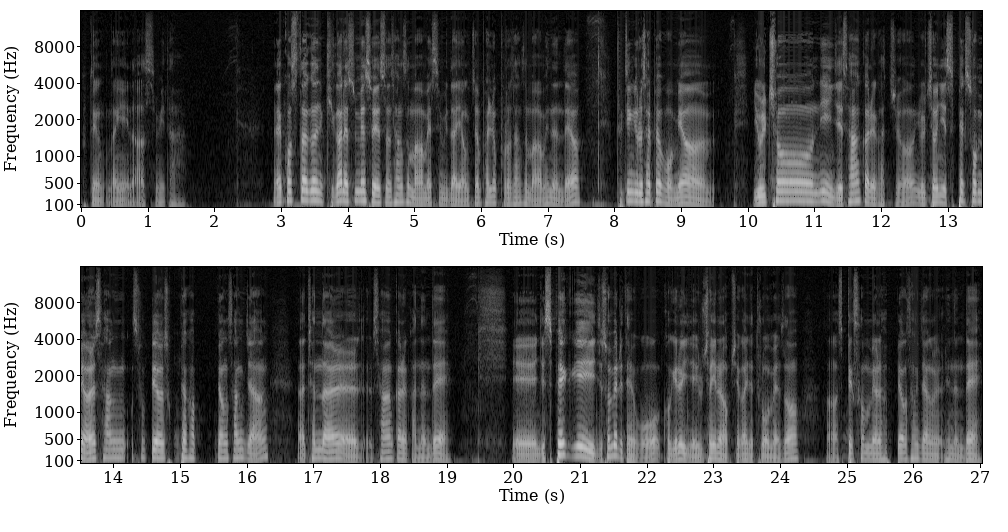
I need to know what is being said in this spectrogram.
급등량이 나왔습니다. 네, 코스닥은 기간의 순매수에서 상승 마감했습니다. 0.86% 상승 마감했는데요. 특징주를 살펴보면 율촌이 이제 상한가를 갔죠. 율촌이 스펙 소멸 상 스펙 스펙 합병 상장 어, 첫날 상한가를 갔는데 예, 이제 스펙이 이제 소멸이 되고 거기를 이제 율천이라는 업체가 이제 들어오면서 어, 스펙 소멸 합병 상장을 했는데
